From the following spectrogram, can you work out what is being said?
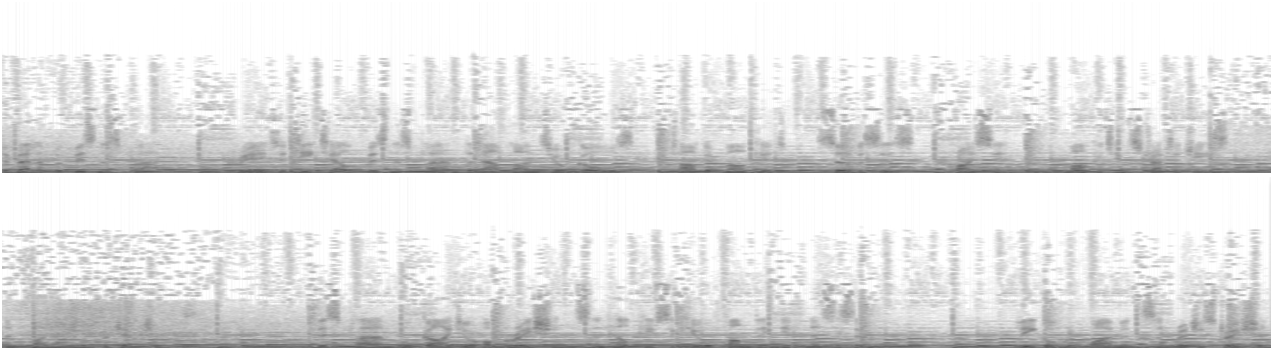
Develop a business plan. Create a detailed business plan that outlines your goals, target market, services, pricing, marketing strategies, and financial projections. This plan will guide your operations and help you secure funding if necessary. Legal requirements and registration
